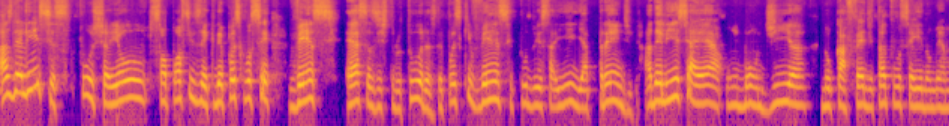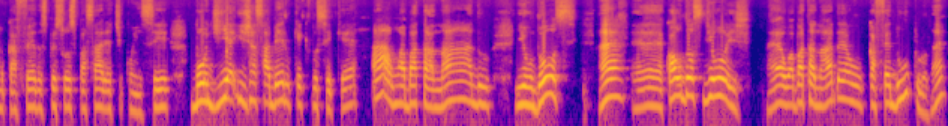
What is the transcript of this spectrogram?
As delícias, puxa, eu só posso dizer que depois que você vence essas estruturas, depois que vence tudo isso aí e aprende, a delícia é um bom dia no café, de tanto você ir no mesmo café, das pessoas passarem a te conhecer, bom dia e já saber o que, que você quer. Ah, um abatanado e um doce, né? É, qual o doce de hoje? É, o abatanado é o café duplo, né?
